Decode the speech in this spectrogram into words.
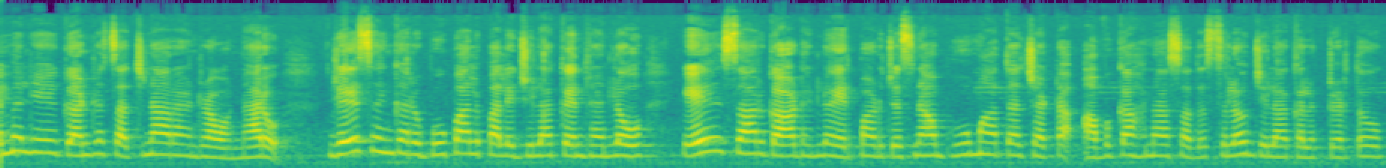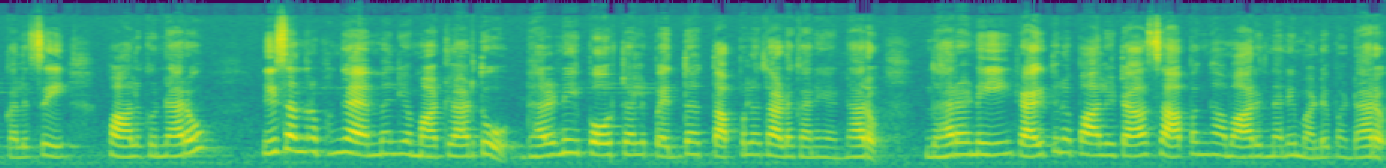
ఎమ్మెల్యే గండ్ర సత్యనారాయణరావు అన్నారు. జయశంకర్ భూపాలపల్లి జిల్లా కేంద్రంలో ఏఎస్ఆర్ గార్డెన్లో ఏర్పాటు చేసిన భూమాత చట్ట అవగాహన సదస్సులో జిల్లా కలెక్టర్తో కలిసి పాల్గొన్నారు. ఈ సందర్భంగా ఎమ్మెల్యే మాట్లాడుతూ ధరణి పోర్టల్ పెద్ద తప్పుల తడగని అన్నారు. ధరణి రైతుల పాలిట శాపంగా మారిందని మండిపడ్డారు.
